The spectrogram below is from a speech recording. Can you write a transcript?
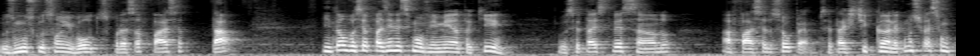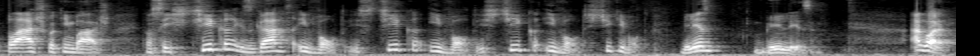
os músculos são envoltos por essa face, tá? Então você fazendo esse movimento aqui, você está estressando a face do seu pé. Você está esticando, é como se tivesse um plástico aqui embaixo. Então você estica, esgarça e volta. Estica e volta. Estica e volta. Estica e volta. Beleza? Beleza. Agora,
